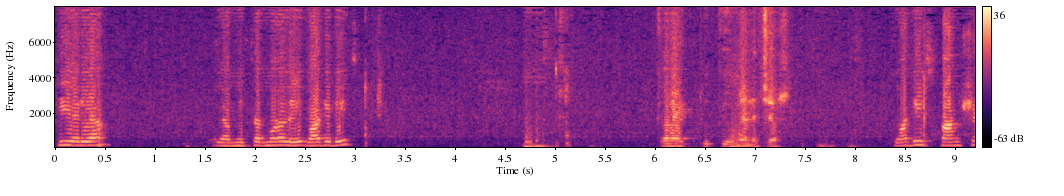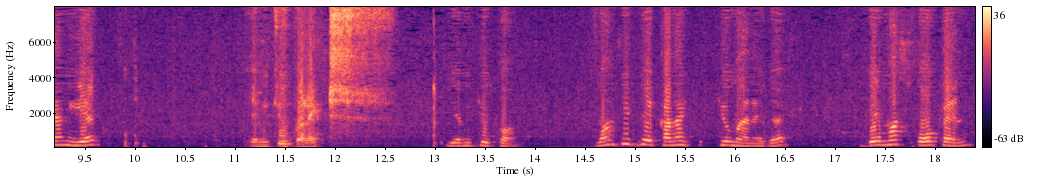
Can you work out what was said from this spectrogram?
See area. Yeah, Mr. Murali, what it is? Connect to queue manager. What is function here? MQ connect. MQ con. Once if they connect queue manager, they must open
